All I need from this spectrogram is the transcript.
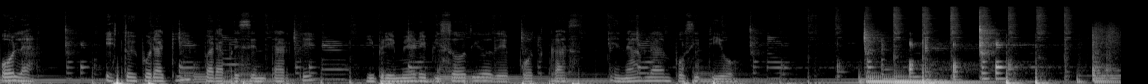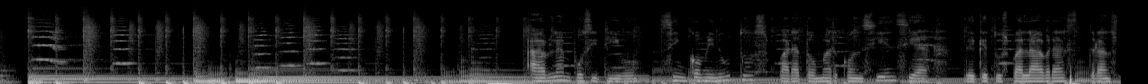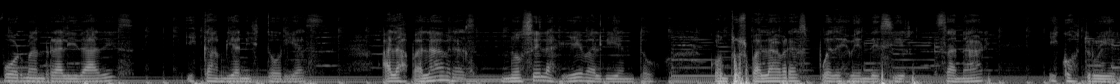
Hola, estoy por aquí para presentarte mi primer episodio de podcast en habla en positivo. Habla en positivo, cinco minutos para tomar conciencia de que tus palabras transforman realidades y cambian historias. A las palabras no se las lleva el viento. Con tus palabras puedes bendecir, sanar y construir.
